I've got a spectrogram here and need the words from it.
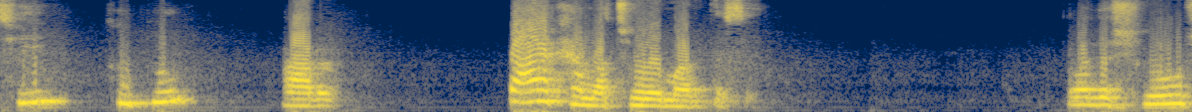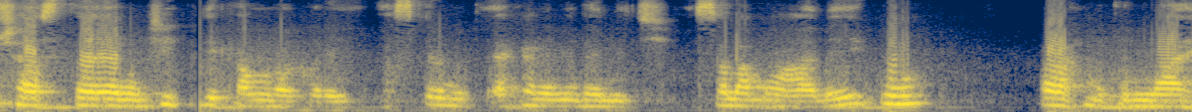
ছি, থুতু আর পায়খানা ছুঁড়ে মারতেছে? তোমাদের সুস্বাস্থ্য এবং স্বীকৃতি কামনা করে আজকের মতো এখানে বিদায় নিচ্ছি। আসসালামু আলাইকুম রহমতুল্লাহ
